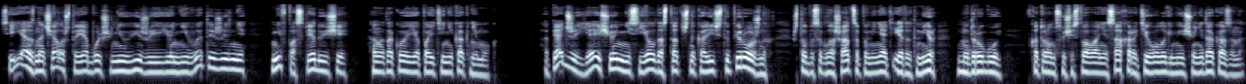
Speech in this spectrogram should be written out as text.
Сия означало, что я больше не увижу ее ни в этой жизни, ни в последующей, а на такое я пойти никак не мог. Опять же, я еще не съел достаточно количества пирожных, чтобы соглашаться поменять этот мир на другой, в котором существование сахара теологами еще не доказано.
